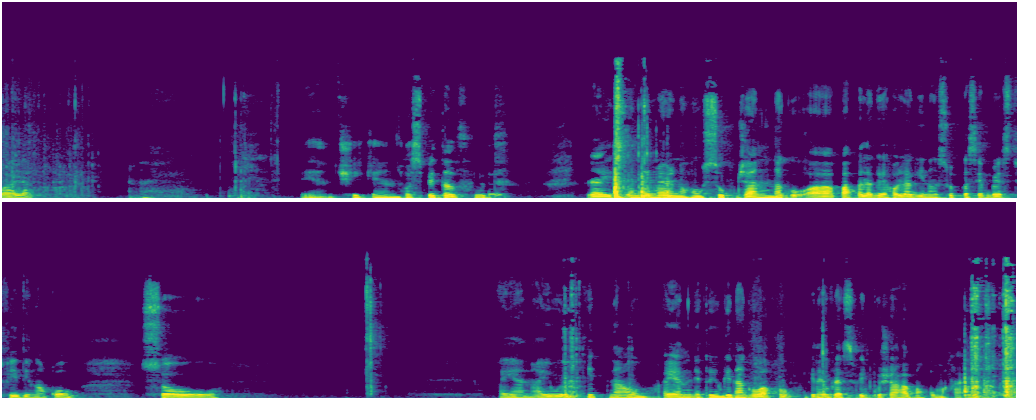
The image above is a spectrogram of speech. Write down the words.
Wala. Ayan, chicken, hospital food, rice. And then, meron akong soup dyan. Nag, uh, papalagay ako lagi ng soup kasi breastfeeding ako. So, ayan, I will eat now. Ayan, ito yung ginagawa ko. Binibreastfeed ko siya habang kumakain.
